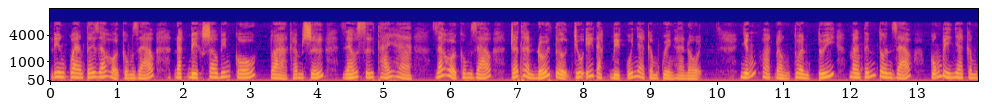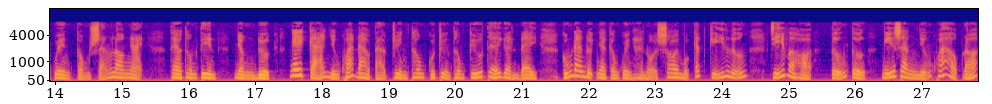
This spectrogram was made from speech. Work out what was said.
liên quan tới giáo hội công giáo, đặc biệt sau biến cố tòa khâm sứ, giáo sứ Thái Hà, giáo hội công giáo trở thành đối tượng chú ý đặc biệt của nhà cầm quyền Hà Nội. Những hoạt động thuần túy mang tính tôn giáo cũng bị nhà cầm quyền Cộng sản lo ngại. Theo thông tin nhận được, ngay cả những khóa đào tạo truyền thông của truyền thông cứu thế gần đây cũng đang được nhà cầm quyền Hà Nội soi một cách kỹ lưỡng, chỉ vào họ tưởng tượng, nghĩ rằng những khóa học đó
